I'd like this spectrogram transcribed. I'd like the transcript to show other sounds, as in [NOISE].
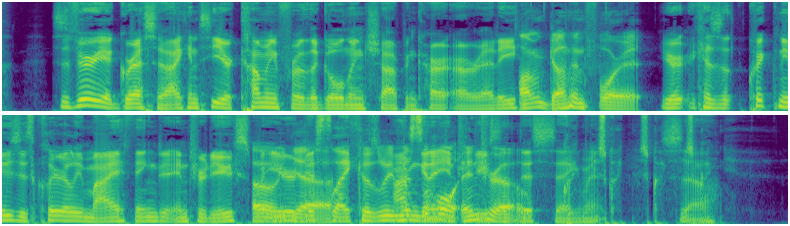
This is very aggressive. I can see you're coming for the golden shopping cart already. I'm gunning for it. You're because quick news is clearly my thing to introduce, but Oh, you're yeah, just like 'cause we I'm missed the whole introduce it intro. This Quick segment. news, quick news, quick So- quick news.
